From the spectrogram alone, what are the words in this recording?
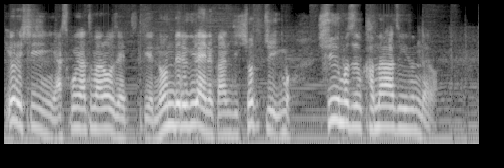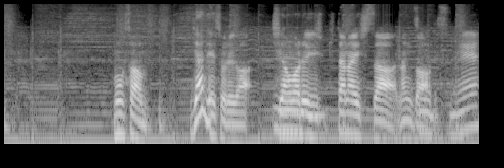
夜7時にあそこに集まろうぜって言って飲んでるぐらいの感じ、しょっちゅう、もう週末必ずいるんだよ。もうさ、嫌で、それが。治安悪いし、汚いしさ、なんかそう、ですね。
